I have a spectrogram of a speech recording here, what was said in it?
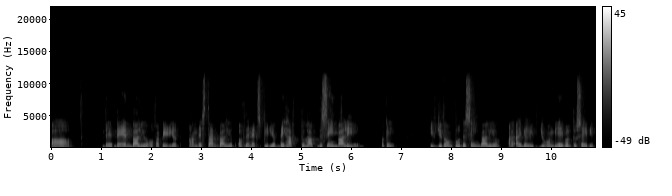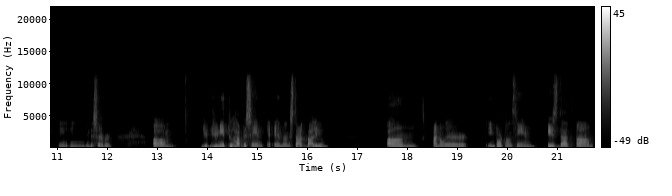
uh, the, the end value of a period and the start value of the next period, they have to have the same value, okay? If you don't put the same value, I, I believe you won't be able to save it in, in, in the server. Um, you, you need to have the same end and start value. Um, another important thing is that um,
